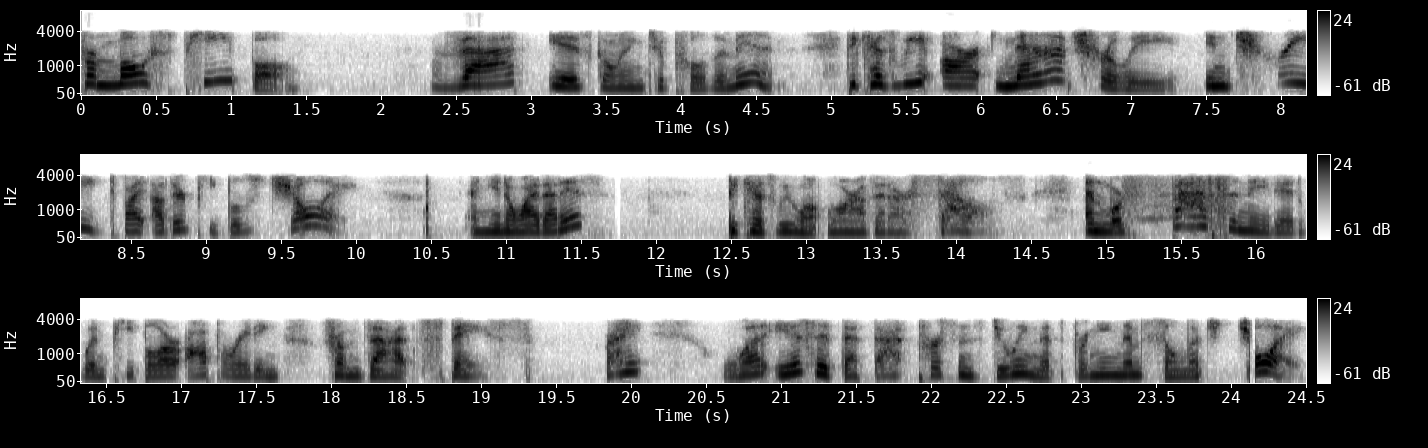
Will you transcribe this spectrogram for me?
For most people, that is going to pull them in because we are naturally intrigued by other people's joy. And you know why that is? Because we want more of it ourselves. And we're fascinated when people are operating from that space, right? What is it that that person's doing that's bringing them so much joy?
